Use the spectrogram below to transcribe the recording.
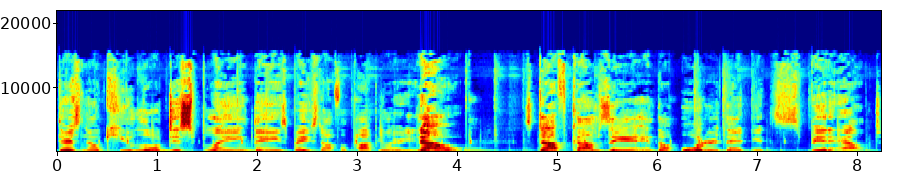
There's no cute little displaying things based off of popularity. No! Stuff comes in in the order that it's spit out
